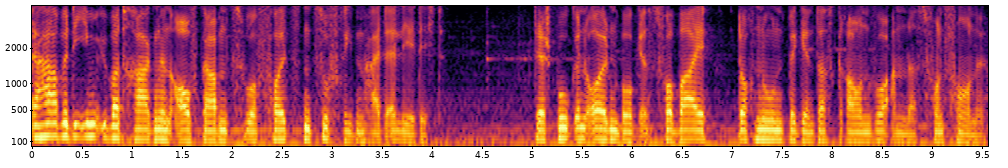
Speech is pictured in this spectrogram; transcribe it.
er habe die ihm übertragenen Aufgaben zur vollsten Zufriedenheit erledigt. Der Spuk in Oldenburg ist vorbei, doch nun beginnt das Grauen woanders von vorne.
